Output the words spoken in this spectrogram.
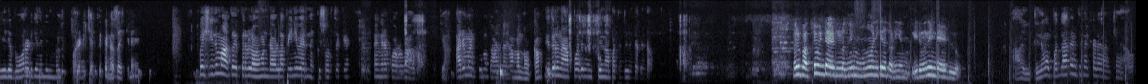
വീഡിയോ ബോറടിക്കുന്നുണ്ട്. നിങ്ങൾ ബോറടിക്കരുത് എന്നെ സഹിക്കണേ. പക്ഷെ ഇത് മാത്രം ഇത്ര ലോങ് ഉണ്ടാവില്ല അപ്പൊ ഇനി വരുന്ന എപ്പിസോഡ്സ് ഒക്കെ ഭയങ്കര കുറവാകും അരമണിക്കൂറിന് താഴെ നമ്മൾ നോക്കാം. ഇതൊരു നാപ്പത് മിനിറ്റ് നാപ്പത്തഞ്ച് മിനിറ്റ് ഒക്കെ ഉണ്ടാവും. ഒരു പത്ത് മിനിറ്റ് ആയിട്ടുള്ളൂ. നീ മൂന്ന് മണിക്കല്ലേ തുടങ്ങി ഇരുപത് മിനിറ്റ് ആയിട്ടുള്ളൂ. ആ ഇതിൽ മുപ്പത്താറ് മിനിറ്റിനൊക്കെ കാണിക്കാനാവും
